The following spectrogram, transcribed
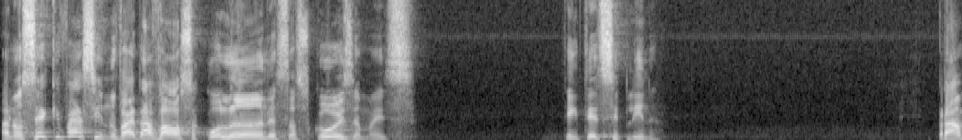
a não ser que vai assim, não vai dar valsa colando, essas coisas, mas tem que ter disciplina. Para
